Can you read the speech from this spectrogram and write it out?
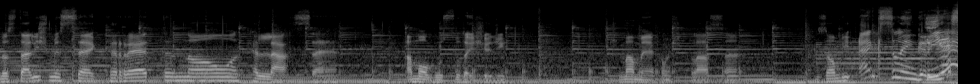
dostaliśmy sekretną klasę? Amogus tutaj siedzi. Czy mamy jakąś klasę? Zombie X-Linger, Jest jest!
